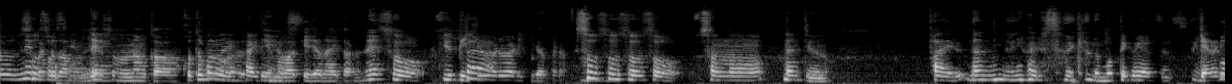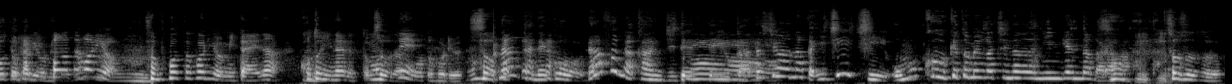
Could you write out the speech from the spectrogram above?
うね場そうそう。所だもんね。そのなんか言葉をっていうわけじゃないからね。そう。言っビジュアルありきだから。そうそうそうそう。その、なんていうの？ファイル、何、何ファイルって言うんだけど、持ってくやつ、ギャラリーとかに。ポートフォリオみたいな。ポートフォリオ。うん。そう、ポートフォリオみたいなことになると思って、そうだポートフォリオね。そう。なんかねこうラフな感じでっていうかうん。私はなんかいちいち重く受け止めがちな人間だからう。んそうそうそう。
